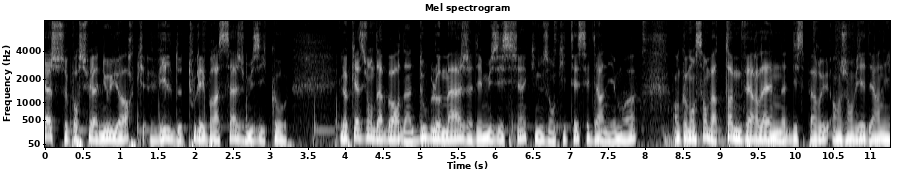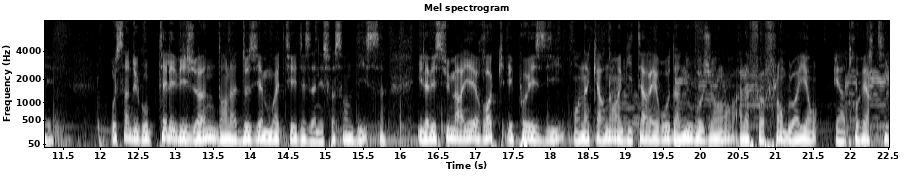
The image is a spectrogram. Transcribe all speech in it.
Voyage se poursuit à New York, ville de tous les brassages musicaux. L'occasion d'abord d'un double hommage à des musiciens qui nous ont quittés ces derniers mois, en commençant par Tom Verlaine, disparu en janvier dernier. Au sein du groupe Television, dans la deuxième moitié des années 70, il avait su marier rock et poésie en incarnant un guitar héros d'un nouveau genre, à la fois flamboyant et introverti.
